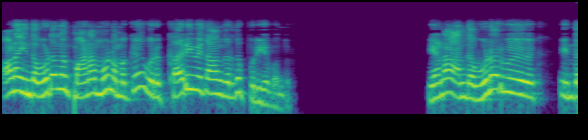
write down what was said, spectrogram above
ஆனா இந்த உடலும் மனமும் நமக்கு ஒரு கருவிதாங்கிறது புரிய வந்துடும். ஏன்னா அந்த உணர்வு இந்த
